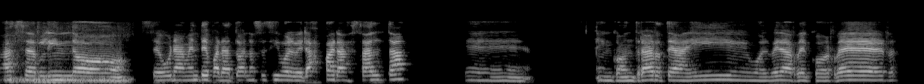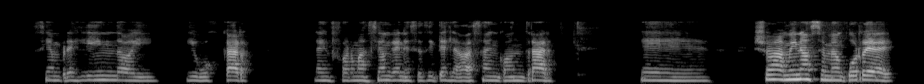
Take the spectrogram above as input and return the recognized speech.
va a ser lindo seguramente para todas. No sé si volverás para Salta, eh, encontrarte ahí, volver a recorrer, siempre es lindo y, buscar la información que necesites la vas a encontrar. Eh, yo a mí no se me ocurre,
